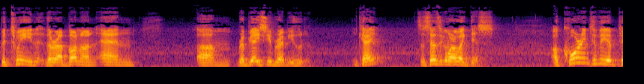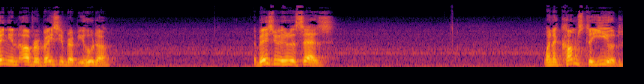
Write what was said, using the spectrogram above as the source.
between the Rabbanon and um, Rabbi Yossi Rabbi Yehuda. Okay? So it says the Gemara like this. According to the opinion of Rabbi Rabbi Yehuda, Rabbi Yehuda says, when it comes to Yud,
